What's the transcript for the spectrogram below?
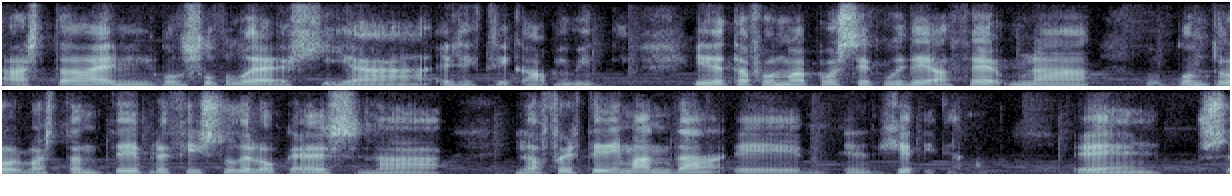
hasta el consumo de energía eléctrica, obviamente. Y de esta forma pues, se puede hacer una, un control bastante preciso de lo que es la, la oferta y demanda energética. Pues,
